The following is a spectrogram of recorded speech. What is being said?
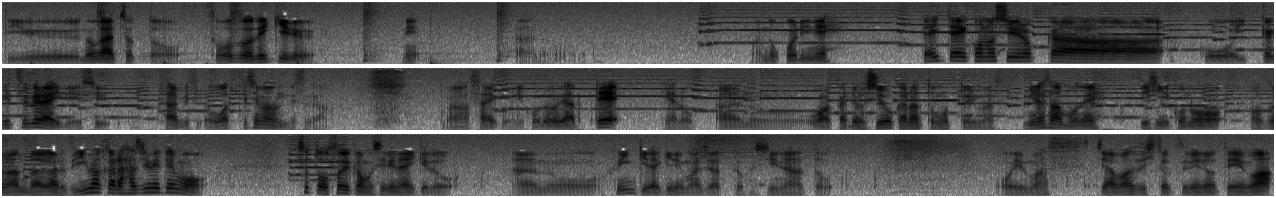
ていうのがちょっと想像できるね、あの、まあ、残りね、大体この収録から、こう、1ヶ月ぐらいでサービスが終わってしまうんですが、まあ、最後にこれをやって、やろう、あの、お別れをしようかなと思っております。皆さんもね、ぜひこの、アウトランダーガールズ、今から始めても、ちょっと遅いかもしれないけど、あの、雰囲気だけでも味わってほしいなと思います。じゃあまず1つ目のテーマ、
